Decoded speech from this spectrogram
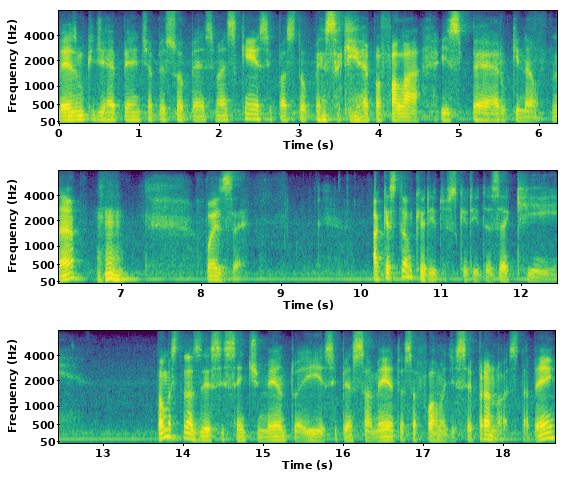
mesmo que de repente a pessoa pense, mas quem esse pastor pensa que é para falar? Espero que não, né? pois é. A questão, queridos, queridas, é que vamos trazer esse sentimento aí, esse pensamento, essa forma de ser para nós, tá bem?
